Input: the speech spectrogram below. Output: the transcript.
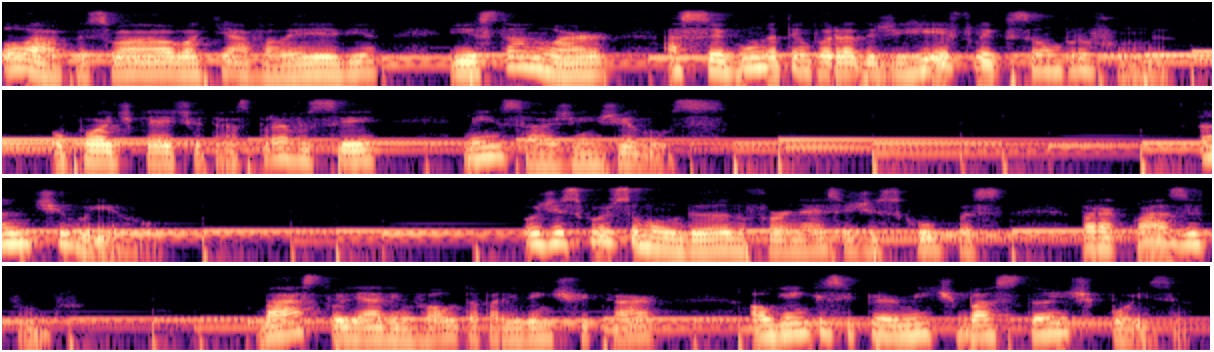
Olá pessoal, aqui é a Valéria e está no ar a segunda temporada de Reflexão Profunda, o podcast que traz para você mensagens de luz. Ante o erro. O discurso mundano fornece desculpas para quase tudo. Basta olhar em volta para identificar alguém que se permite bastante coisa.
